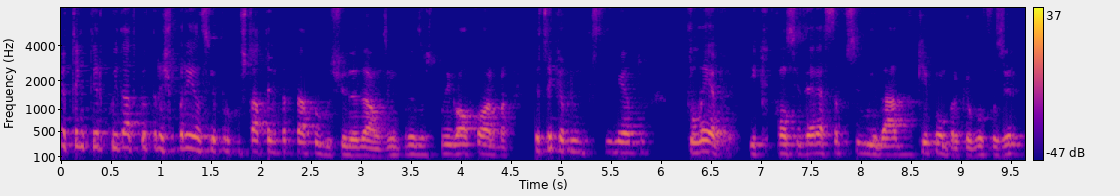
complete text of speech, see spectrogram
eu tenho que ter cuidado com a transparência, porque o Estado tem que tratar todos os cidadãos e empresas de igual forma. Eu tenho que abrir um procedimento que leve e que considere essa possibilidade de que a compra que eu vou fazer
